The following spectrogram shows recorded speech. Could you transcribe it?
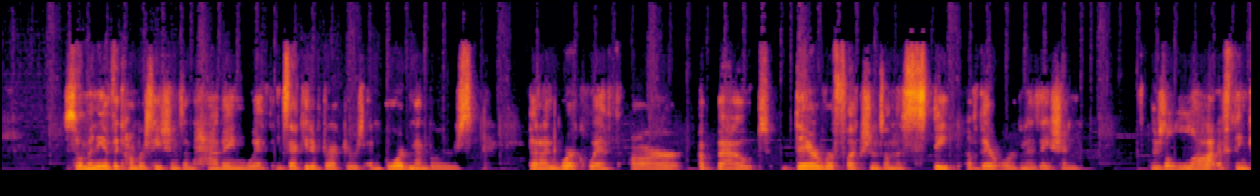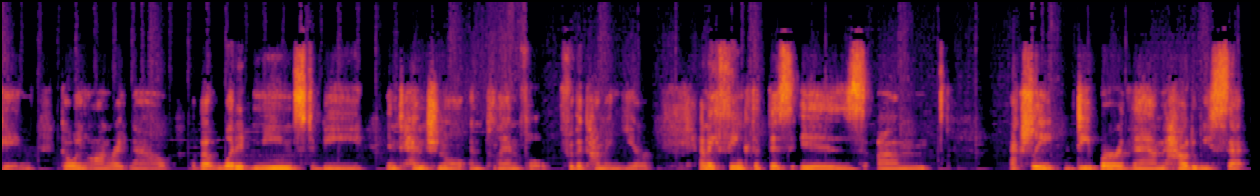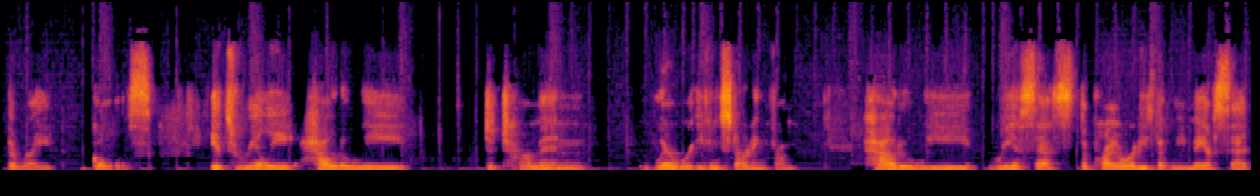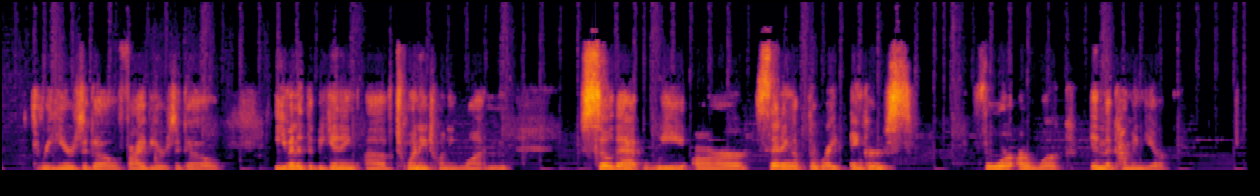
so many of the conversations I'm having with executive directors and board members that I work with are about their reflections on the state of their organization there's a lot of thinking going on right now about what it means to be intentional and planful for the coming year. And I think that this is um, actually deeper than how do we set the right goals. It's really how do we determine where we're even starting from? How do we reassess the priorities that we may have set three years ago, five years ago, even at the beginning of 2021, so that we are setting up the right anchors for our work in the coming year.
